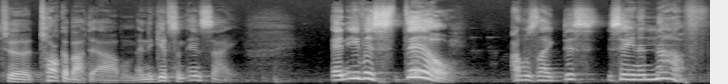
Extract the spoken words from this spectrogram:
to talk about the album and to give some insight. And even still, I was like, this, this ain't enough.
